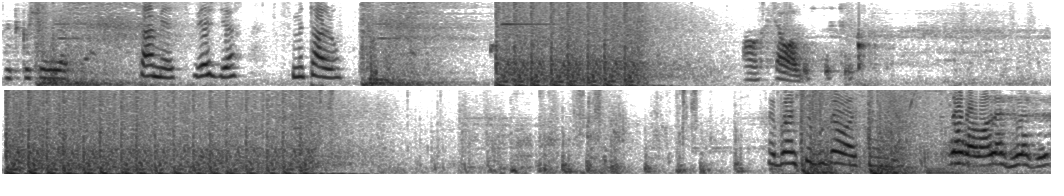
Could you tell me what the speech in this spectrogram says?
Tylko się ulepszę. Tam jest, wiesz gdzie? Z metalu. A, chciałabyś coś tylko. Chyba ja się budować nie umiem. Dobra, no leży, leży.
